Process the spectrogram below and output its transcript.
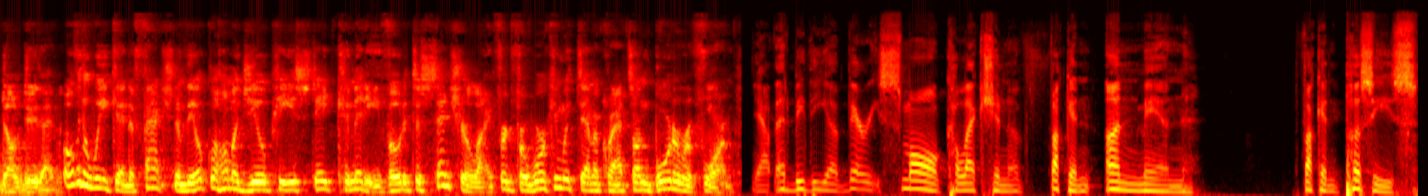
Don't do that. Over the weekend, a faction of the Oklahoma GOP state committee voted to censure Lankford for working with Democrats on border reform. Yeah, that'd be the uh, very small collection of fucking unmen, fucking pussies.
